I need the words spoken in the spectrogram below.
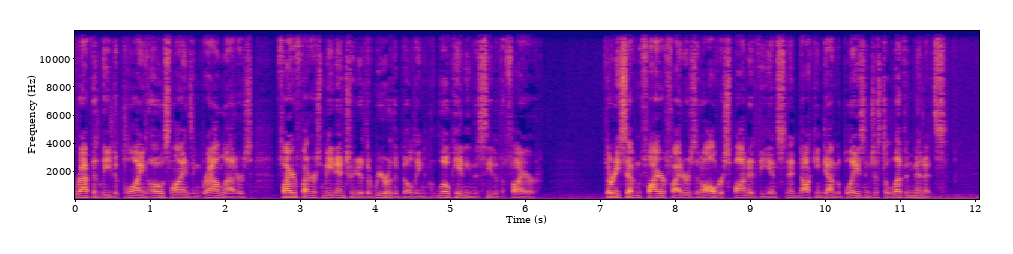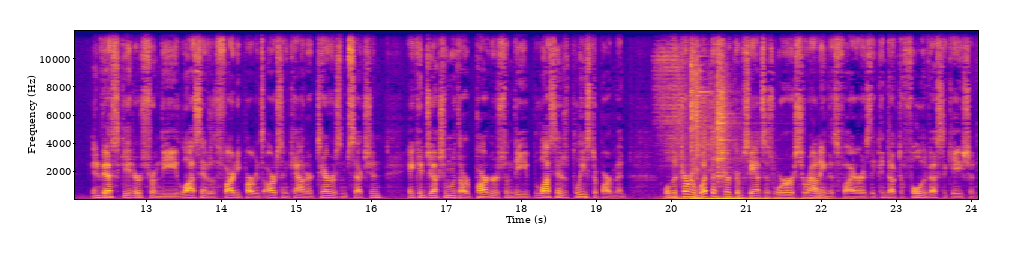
Rapidly deploying hose lines and ground ladders, firefighters made entry to the rear of the building, locating the seat of the fire. 37 firefighters in all responded to the incident, knocking down the blaze in just 11 minutes. Investigators from the Los Angeles Fire Department's Arson Counterterrorism Section, in conjunction with our partners from the Los Angeles Police Department, will determine what the circumstances were surrounding this fire as they conduct a full investigation.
